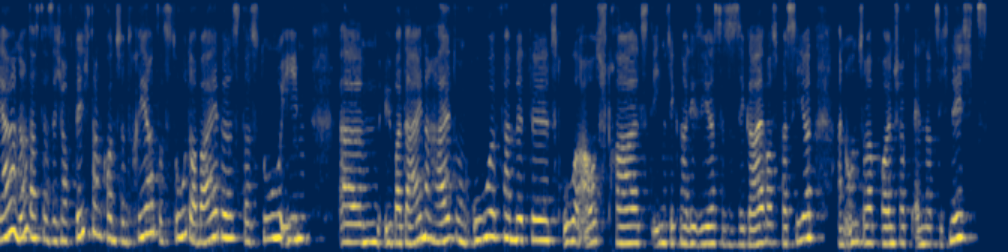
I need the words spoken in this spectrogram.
Ja, ne, dass der sich auf dich dann konzentriert, dass du dabei bist, dass du ihm ähm, über deine Haltung Ruhe vermittelst, Ruhe ausstrahlst, ihm signalisierst, es ist egal, was passiert, an unserer Freundschaft ändert sich nichts.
